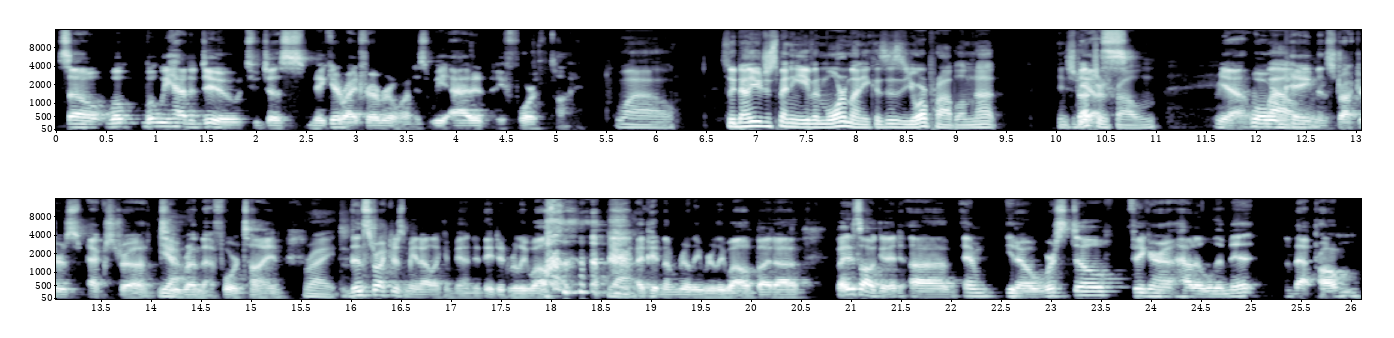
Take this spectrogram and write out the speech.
So what what we had to do to just make it right for everyone is we added a fourth time. Wow. So now you're just spending even more money because this is your problem, not the instructor's Yes. problem. Yeah. Well, Wow. we're paying the instructors extra to Yeah. run that fourth time. Right. The instructors made out like a bandit. They did really well. Yeah. I paid them really, really well. But uh, but it's all good. Uh, and you know, we're still figuring out how to limit that problem.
